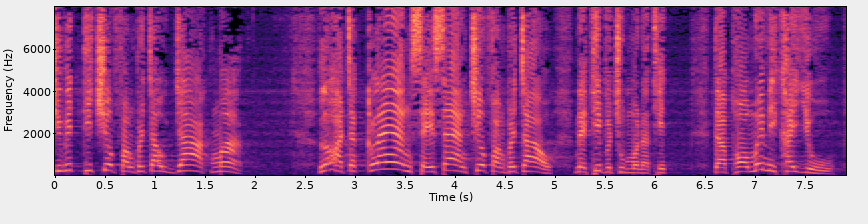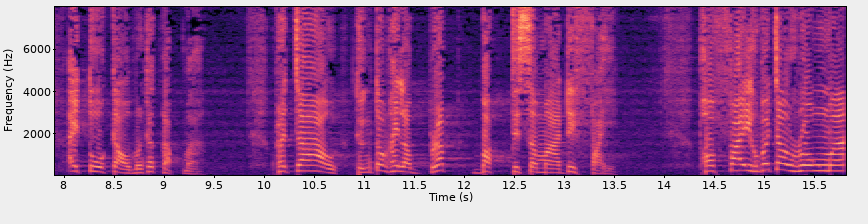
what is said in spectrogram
ชีวิตที่เชื่อฟังพระเจ้ายากมาก เราอาจจะแกล้งเสแสร้งเชื่อฟังพระเจ้าในที่ประชุมวันอาทิตย์ แต่พอไม่มีใครอยู่ ไอ้ตัวเก่ามันก็กลับมา พระเจ้าถึงต้องให้เรารับบัพติศมาด้วยไฟ พอไฟของพระเจ้าลงมา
